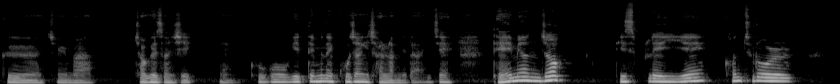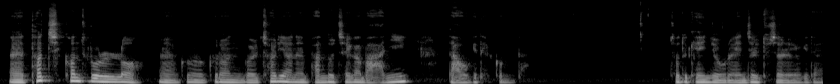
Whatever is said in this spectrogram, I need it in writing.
그 저기 막 적외선식, 예, 그거기 때문에 고장이 잘 납니다. 이제 대면적 디스플레이의 컨트롤, 예, 터치 컨트롤러 예, 그, 그런 걸 처리하는 반도체가 많이 나오게 될 겁니다. 저도 개인적으로 엔젤 투자를 여기다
